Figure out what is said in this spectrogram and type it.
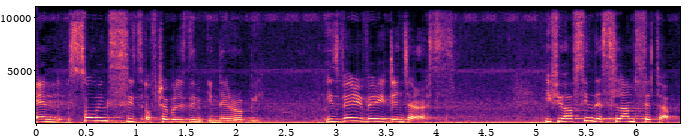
And sowing seeds of tribalism in Nairobi is very, very dangerous. If you have seen the slum setup,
